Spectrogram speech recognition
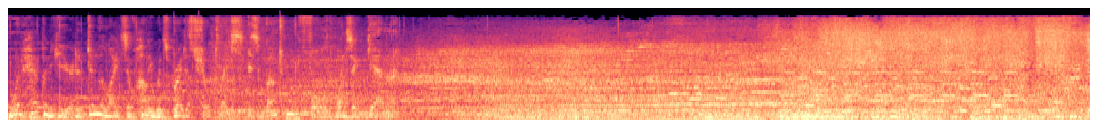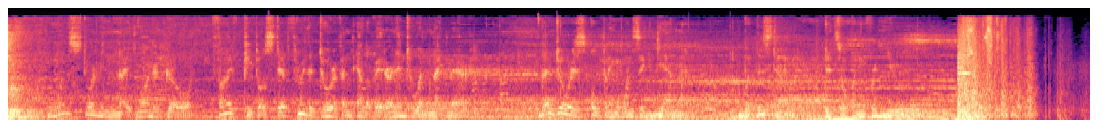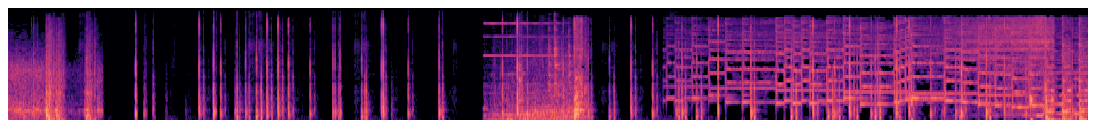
What happened here to dim the lights of Hollywood's brightest showplace is about to unfold once again. Long ago, five people stepped through the door of an elevator and into a nightmare. That door is opening once again. But this time, it's opening for you.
